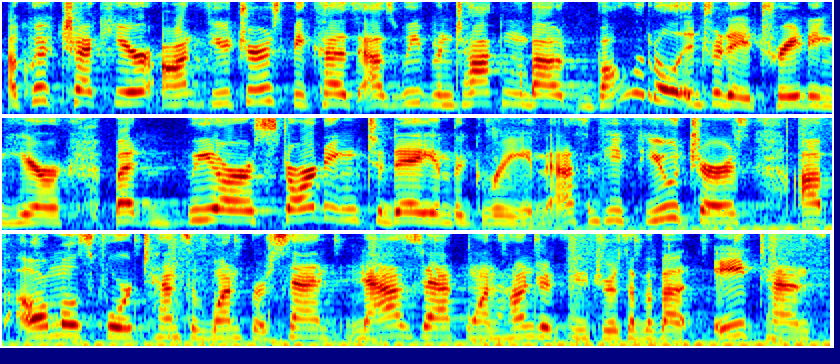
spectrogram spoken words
A quick check here on futures because as we've been talking about volatile intraday trading here, but we are starting today in the green. The S&P futures up almost four tenths of 1%. NASDAQ 100 futures up about eight tenths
